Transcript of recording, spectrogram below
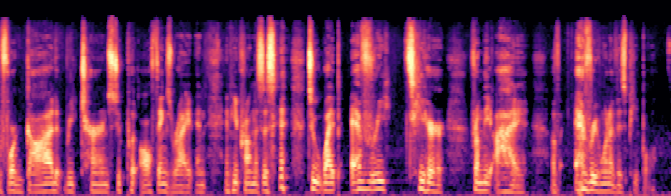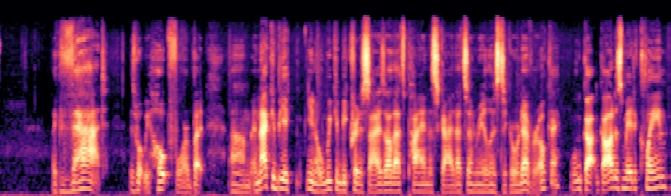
before God returns to put all things right, and, and He promises to wipe every tear from the eye of every one of His people. Like that is what we hope for, but um, and that could be, you know, we could be criticized. Oh, that's pie in the sky. That's unrealistic or whatever. Okay. Well, God, God has made a claim.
